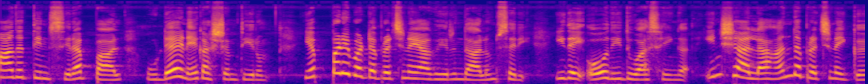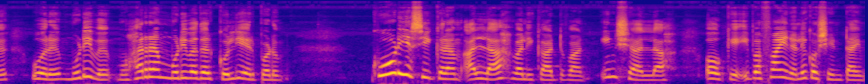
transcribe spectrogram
மாதத்தின் சிறப்பால் உடனே கஷ்டம் தீரும். எப்படிப்பட்ட பிரச்சனையாக இருந்தாலும் சரி இதை ஓதி துவா செய்யுங்க. இன்ஷா அல்லாஹ் அந்த பிரச்சனைக்கு ஒரு முடிவு முஹர்ரம் முடிவதற்குள் ஏற்படும். கூடிய சீக்கிரம் அல்லாஹ் வழிகாட்டுவான் இன்ஷா அல்லாஹ் ஓகே இப்போ ஃபைனலி கொஷின் டைம்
